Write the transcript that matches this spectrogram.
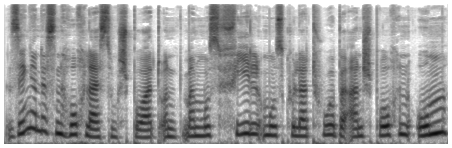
Singen ist ein Hochleistungssport und man muss viel Muskulatur beanspruchen, um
